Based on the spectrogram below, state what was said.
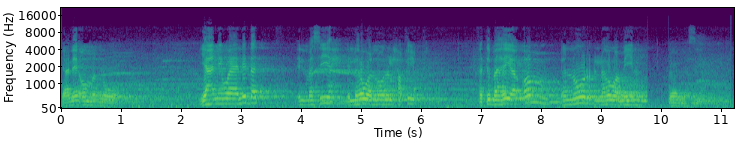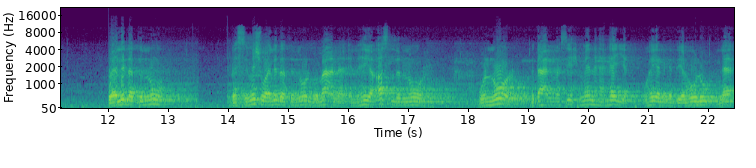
يعني إيه أم النور؟ يعني والدة المسيح اللي هو النور الحقيقي. فتبقى هي أم النور اللي هو مين؟ اللي هو المسيح. والدة النور. بس مش والدة النور بمعنى إن هي أصل النور. والنور بتاع المسيح منها هي وهي اللي مديهوله لا.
